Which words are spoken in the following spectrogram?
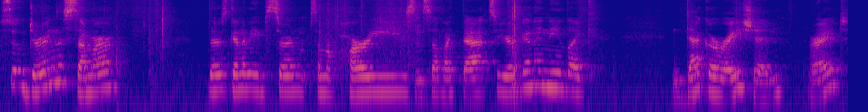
So during the summer, there's gonna be certain summer parties and stuff like that, so you're gonna need like decoration, right?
